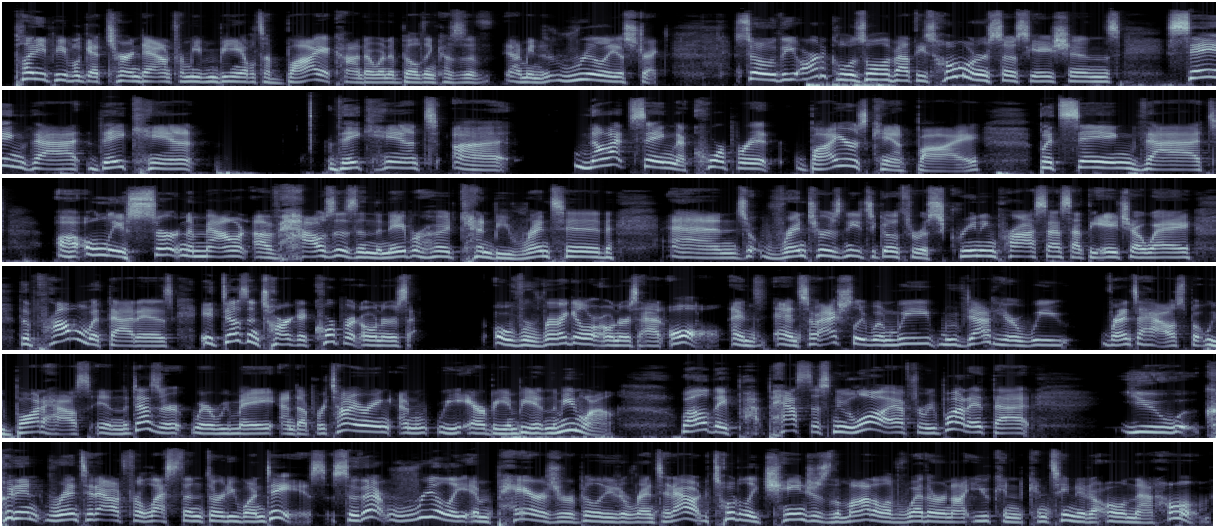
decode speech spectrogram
plenty of people get turned down from even being able to buy a condo in a building because of, I mean, it really is strict. So the article is all about these homeowner associations saying that they can't, they can't, uh, not saying that corporate buyers can't buy, but saying that uh, only a certain amount of houses in the neighborhood can be rented and renters need to go through a screening process at the HOA. The problem with that is it doesn't target corporate owners over regular owners at all. And, and so actually when we moved out here, we rent a house, but we bought a house in the desert where we may end up retiring and we Airbnb it in the meanwhile. Well, they p- passed this new law after we bought it that you couldn't rent it out for less than 31 days. So that really impairs your ability to rent it out. It totally changes the model of whether or not you can continue to own that home.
